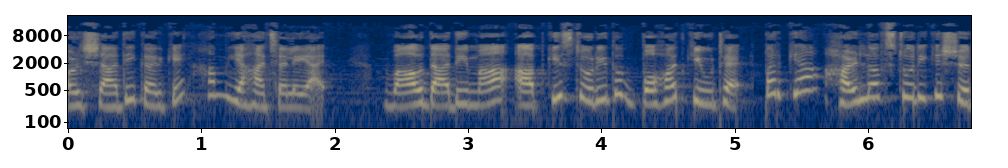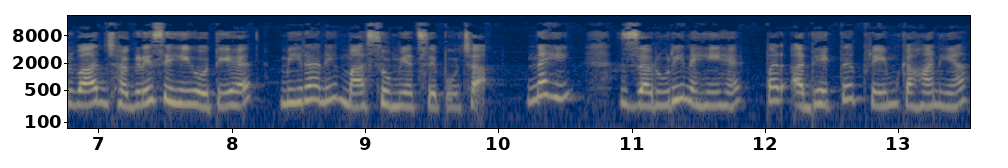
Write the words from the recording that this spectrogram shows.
और शादी करके हम यहाँ चले आए। वाओ दादी माँ, आपकी स्टोरी तो बहुत क्यूट है। पर क्या हर लव स्टोरी की शुरुआत झगड़े से ही होती है? मीरा ने मासूमियत से पूछा। नहीं, ज़रूरी नहीं है, पर अधिकतर प्रेम कहानियाँ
